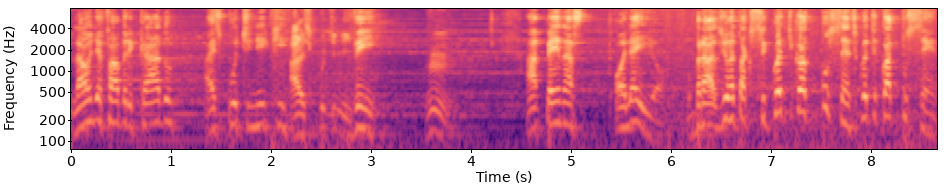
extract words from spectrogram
Lá onde é fabricado a Sputnik A Sputnik. V. Hum. Apenas, olha aí, ó. O Brasil já tá com 54%, 54%.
